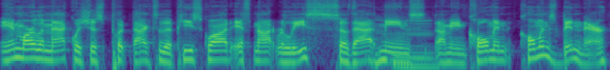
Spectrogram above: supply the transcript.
and Marlon Mack was just put back to the P squad, if not released. So that means, I mean, Coleman Coleman's been there.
